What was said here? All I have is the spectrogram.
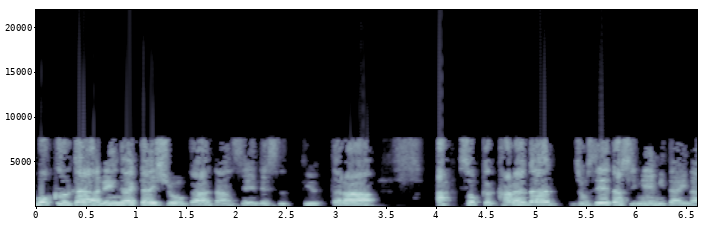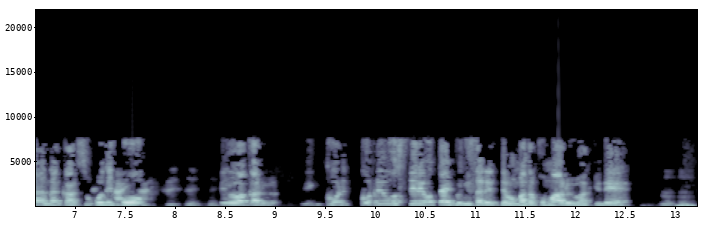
僕が恋愛対象が男性ですって言ったら、あ、そっか、体女性だしね、みたいな、なんかそこでこう、はいはいはいはいえわかる？これ、これをステレオタイプにされてもまだ困るわけで、うんうん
